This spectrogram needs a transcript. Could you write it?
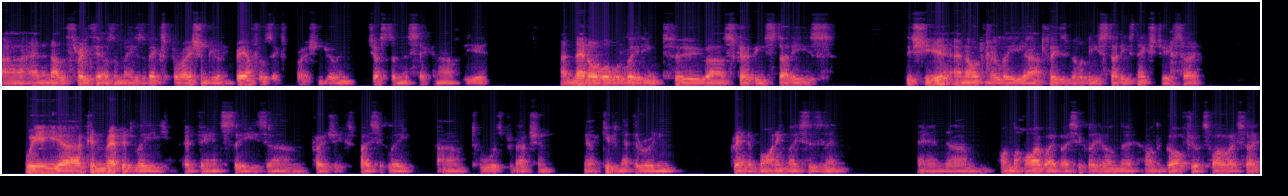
uh, and another 3,000 metres of exploration drilling, brownfields exploration drilling just in the second half of the year. And that all leading to uh, scoping studies this year and ultimately uh, feasibility studies next year. So we uh, can rapidly advance these um, projects basically um, towards production, you know, given that they're in granted mining leases and and um, on the highway, basically on the on the Goldfields Highway. So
